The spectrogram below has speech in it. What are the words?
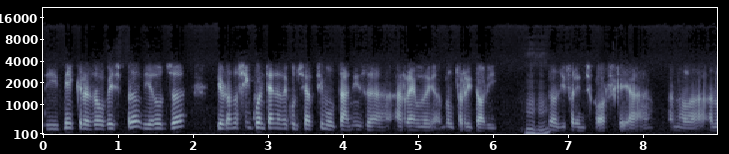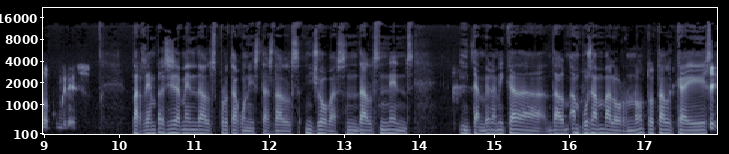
dimecres al vespre, dia 12, hi haurà una cinquantena de concerts simultanis a, arreu de, del territori, uh -huh. dels diferents cors que hi ha en el, en el Congrés. Parlem precisament dels protagonistes, dels joves, dels nens, i també una mica de, de, en posar en valor no? tot el que és sí.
